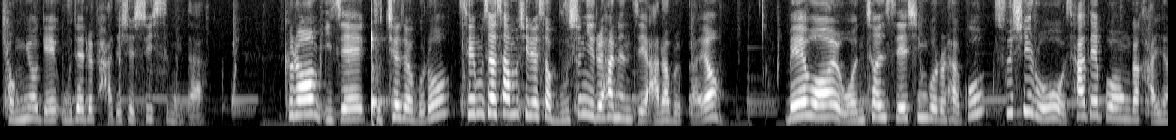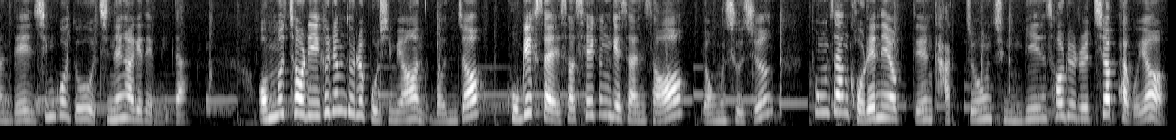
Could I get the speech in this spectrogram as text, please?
경력의 우대를 받으실 수 있습니다. 그럼 이제 구체적으로 세무사 사무실에서 무슨 일을 하는지 알아볼까요? 매월 원천세 신고를 하고 수시로 4대 보험과 관련된 신고도 진행하게 됩니다. 업무 처리 흐름도를 보시면 먼저 고객사에서 세금 계산서, 영수증, 통장 거래 내역 등 각종 증빙 서류를 취합하고요.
